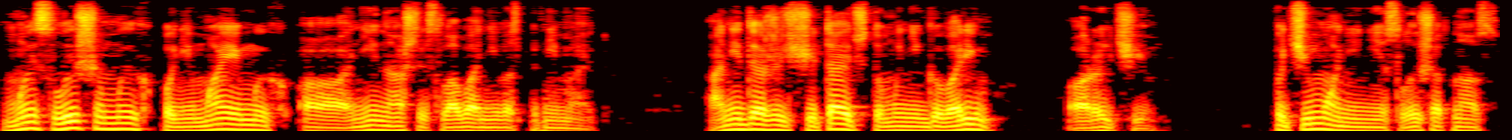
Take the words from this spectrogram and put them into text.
Мы слышим их, понимаем их, а они наши слова не воспринимают. Они даже считают, что мы не говорим, а рычим. Почему они не слышат нас?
